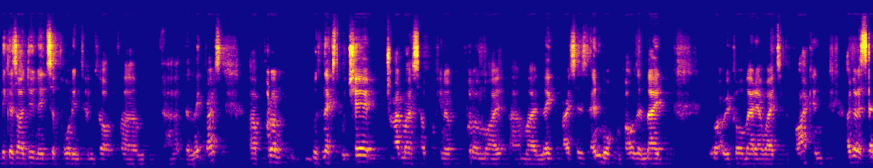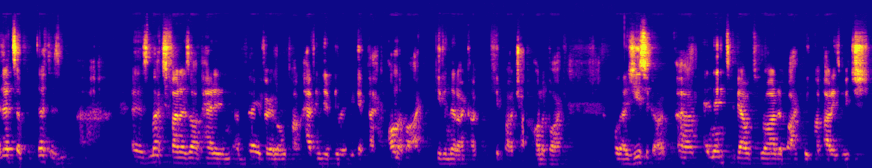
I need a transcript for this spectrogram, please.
because I do need support in terms of um, uh, the leg brace. I put on was next to a chair, tried myself, you know, put on my uh, my leg braces and walking poles, and made what we call made our way to the bike. And I got to say that's a that's as uh, as much fun as I've had in a very very long time. Having the ability to get back on a bike, given that I got hit by a truck on a bike all those years ago, um, and then to be able to ride a bike with my buddies, which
